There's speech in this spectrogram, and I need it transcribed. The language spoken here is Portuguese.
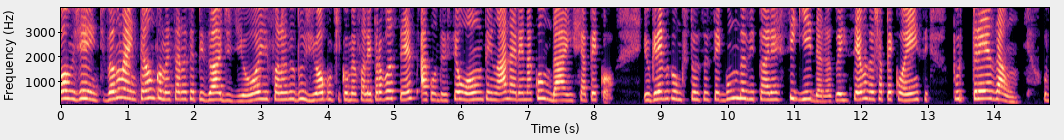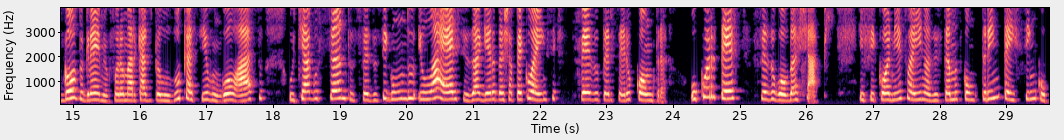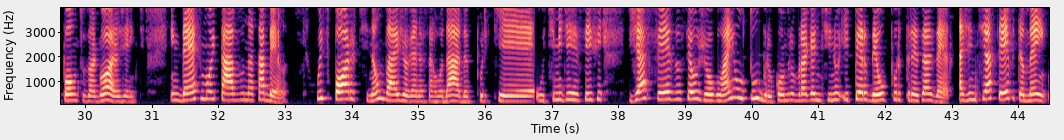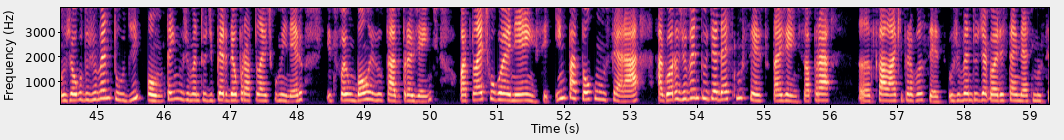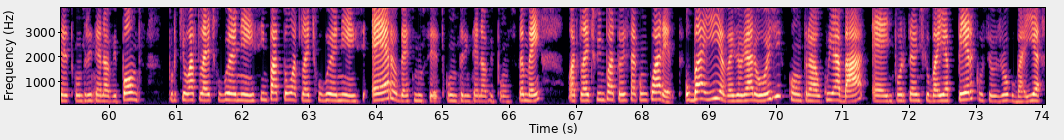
Bom, gente, vamos lá então começar nosso episódio de hoje falando do jogo que, como eu falei para vocês, aconteceu ontem lá na Arena Condá, em Chapecó. E o Grêmio conquistou sua segunda vitória seguida. Nós vencemos a Chapecoense por 3 a 1. Os gols do Grêmio foram marcados pelo Lucas Silva, um golaço, o Thiago Santos fez o segundo e o Laércio, zagueiro da Chapecoense, fez o terceiro contra. O Cortez fez o gol da Chape. E ficou nisso aí, nós estamos com 35 pontos agora, gente, em 18º na tabela. O esporte não vai jogar nessa rodada porque o time de Recife já fez o seu jogo lá em outubro contra o Bragantino e perdeu por 3 a 0. A gente já teve também o jogo do Juventude ontem, o Juventude perdeu para o Atlético Mineiro, isso foi um bom resultado para gente. O Atlético Goianiense empatou com o Ceará. Agora o Juventude é 16, tá, gente? Só para uh, falar aqui para vocês. O Juventude agora está em 16 com 39 pontos, porque o Atlético Goianiense empatou. O Atlético Goianiense era o 16 com 39 pontos também. O Atlético empatou e está com 40. O Bahia vai jogar hoje contra o Cuiabá. É importante que o Bahia perca o seu jogo. O Bahia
